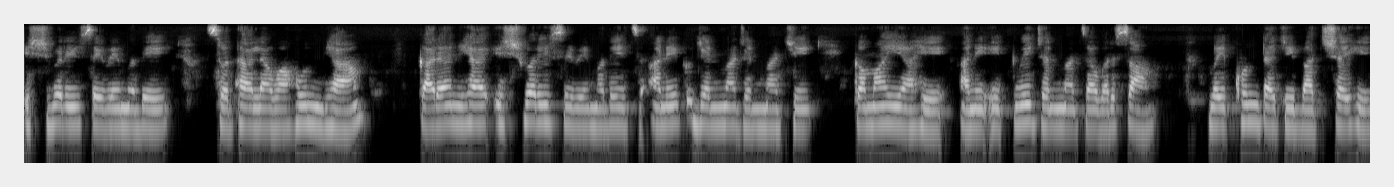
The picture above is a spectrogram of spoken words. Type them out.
ईश्वरी सेवेमध्ये स्वतःला वाहून घ्या. कारण ह्या ईश्वरी सेवेमध्येच अनेक जन्माजन्माची कमाई आहे आणि एकवीस जन्माचा वरसा वैकुंठाची बादशाही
